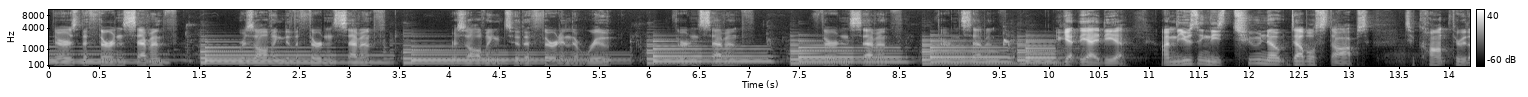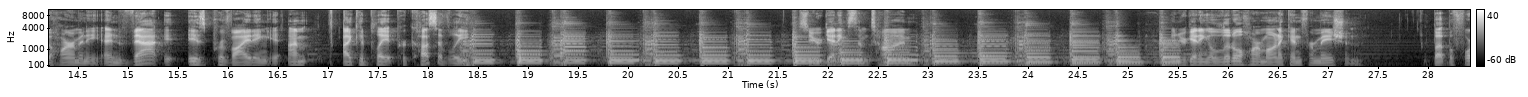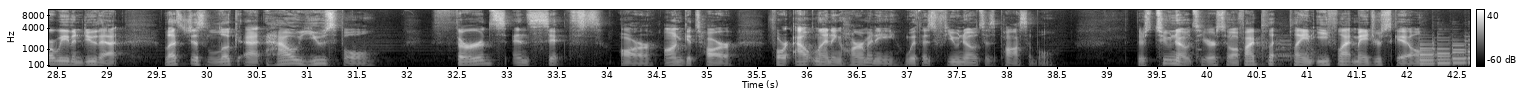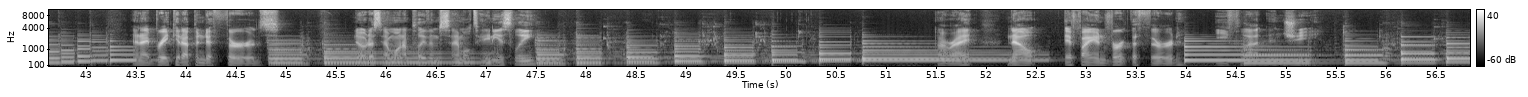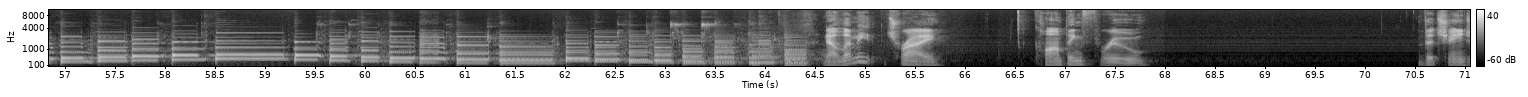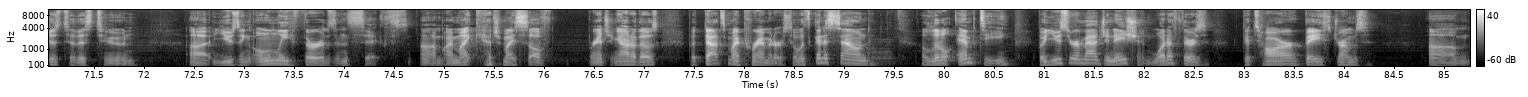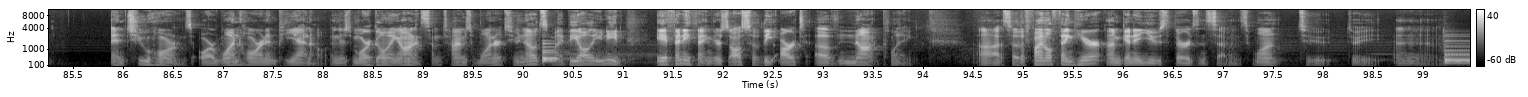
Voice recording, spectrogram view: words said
There's the third and seventh, resolving to the third and seventh, resolving to the third and the root, third and seventh, third and seventh, third and seventh. You get the idea. I'm using these two note double stops to comp through the harmony, and that is providing. I'm I could play it percussively, so you're getting some time you're getting a little harmonic information. But before we even do that, let's just look at how useful thirds and sixths are on guitar for outlining harmony with as few notes as possible. There's two notes here, so if I pl- play an E flat major scale and I break it up into thirds. Notice I want to play them simultaneously. All right. Now, if I invert the third, E flat and G. Now, let me try comping through the changes to this tune uh, using only thirds and sixths. Um, I might catch myself branching out of those, but that's my parameter. So it's going to sound a little empty, but use your imagination. What if there's guitar, bass, drums, um, and two horns, or one horn and piano, and there's more going on? And sometimes one or two notes might be all you need. If anything, there's also the art of not playing. Uh, so the final thing here, I'm going to use thirds and sevenths. One, two, three, and.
